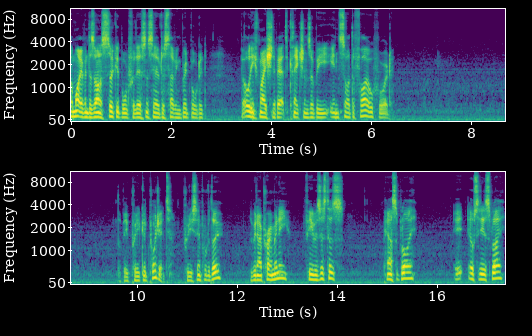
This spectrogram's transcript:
I might even design a circuit board for this instead of just having breadboarded. But all the information about the connections will be inside the file for it. It'll be a pretty good project. Pretty simple to do. There'll be no Pro Mini, few resistors, power supply, LCD display.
